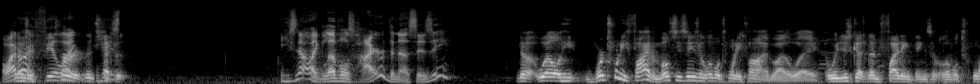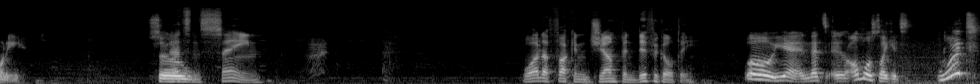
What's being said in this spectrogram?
Why do I feel like he's, he's not like levels higher than us, is he? No, well, he, we're 25, and most of these things are level 25, by the way. And we just got done fighting things at level 20. So, That's insane. What a fucking jump in difficulty. well, yeah, and that's uh, almost like it's. What?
